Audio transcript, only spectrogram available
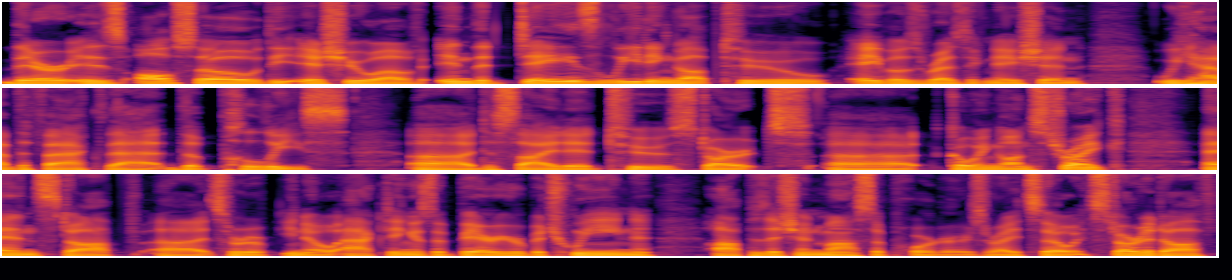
There is also the issue of in the days leading up to Evo's resignation, we have the fact that the police uh, decided to start uh, going on strike and stop uh, sort of you know acting as a barrier between opposition Ma supporters, right? So it started off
